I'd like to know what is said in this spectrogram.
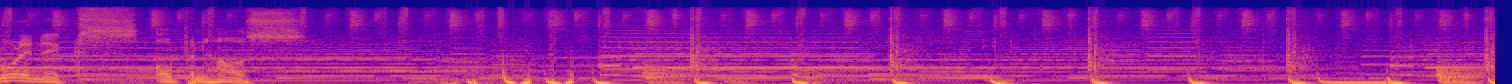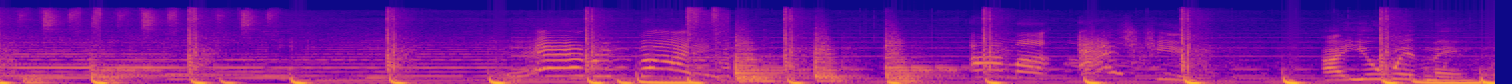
Molinex Open House. Everybody, I'ma ask you, are you with me?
